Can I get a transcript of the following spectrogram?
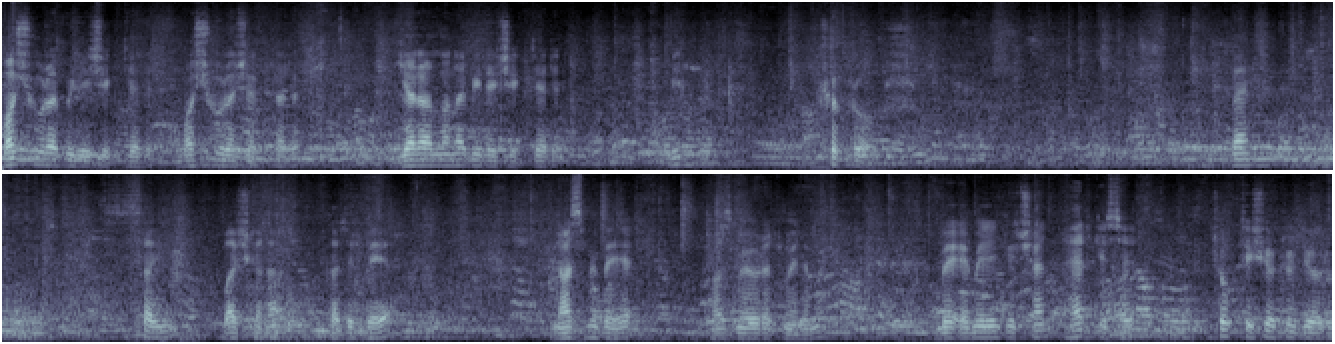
başvurabilecekleri, başvuracakları, yararlanabilecekleri bir köprü olur. Ben Sayın Başkan'a, Kadir Bey'e, Nazmi Bey'e Azmi öğretmenime ve emeği geçen herkese çok teşekkür ediyorum.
